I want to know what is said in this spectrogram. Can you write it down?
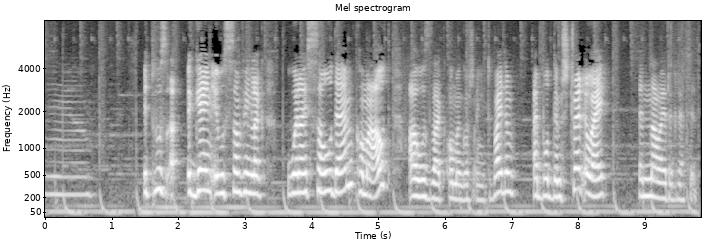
Yeah. It was uh, again, it was something like when I saw them come out, I was like, oh my gosh, I need to buy them. I bought them straight away, and now I regret it.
